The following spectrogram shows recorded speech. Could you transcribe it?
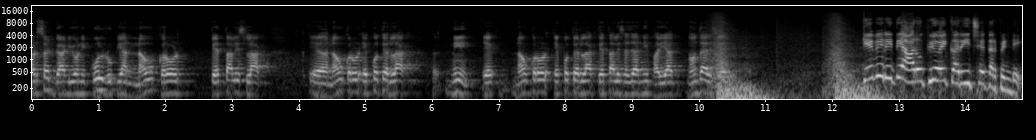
અડસઠ ગાડીઓની કુલ રૂપિયા નવ કરોડ તેતાલીસ લાખ નવ કરોડ એકોતેર લાખની નવ કરોડ એકોતેર લાખ તેતાલીસ હજારની ફરિયાદ નોંધાયેલ છે. કેવી રીતે આરોપીઓએ કરી છેતરપિંડી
